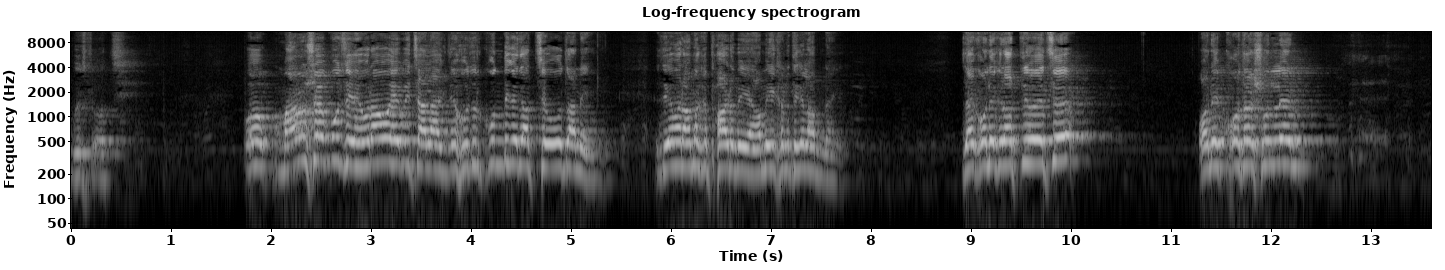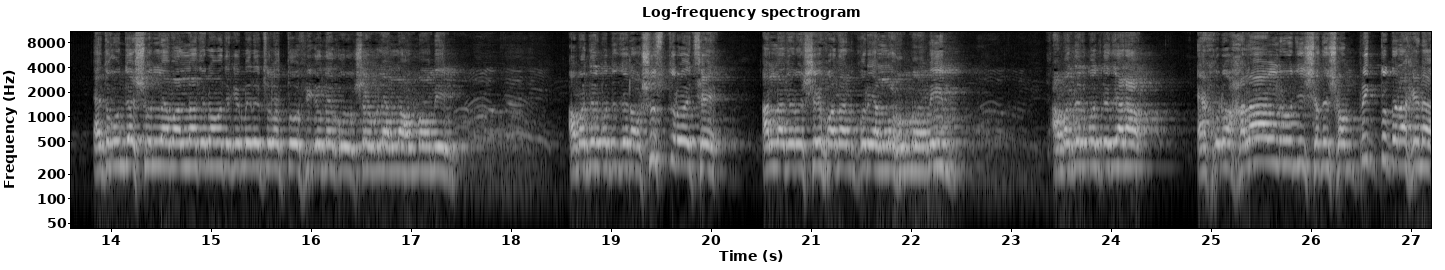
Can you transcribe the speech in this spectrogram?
বুঝতে পারছি। ও মানুষও বুঝে, ওরাও হেবি চালাক যে হুজুর কোন দিকে যাচ্ছে ও জানে। যে এবার আমাকে ফাড়বে, আমি এখানে থেকে লাভ নাই। যাক, অনেক রাত্রি হয়েছে। অনেক কথা শুনলেন। এতক্ষণ যা শুনলাম, আল্লাহ যেন আমাদেরকে মেনে চলার তৌফিক আদা করুক। সবাই বলে আল্লাহ আমিন। আমাদের মধ্যে যারা অসুস্থ রয়েছে, আল্লাহ যেন শেফা দান করে আল্লাহ আমিন। আমাদের মধ্যে যারা এখনও হালাল রুজির সাথে সম্পৃক্ততা রাখে না,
